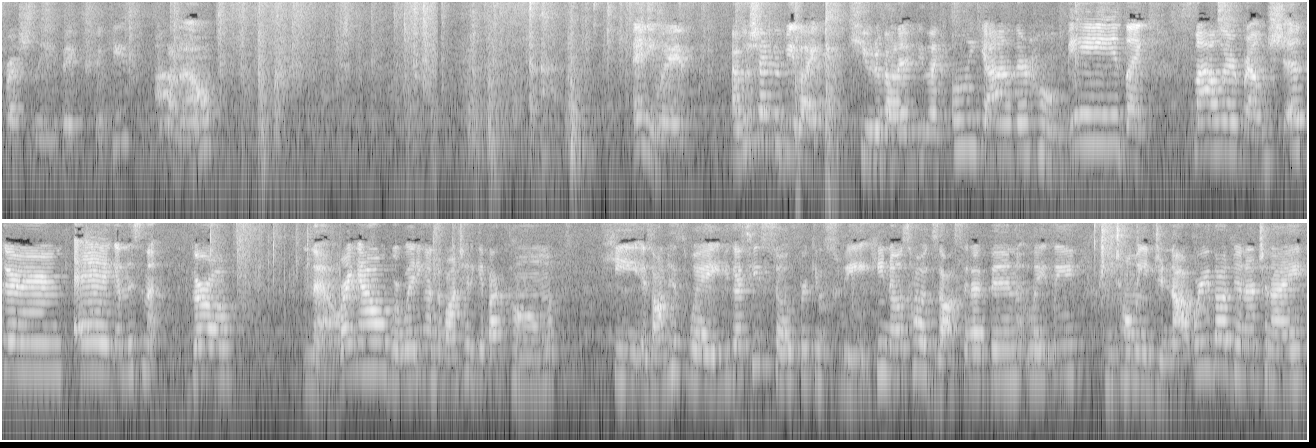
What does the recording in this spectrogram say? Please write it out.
freshly baked cookies. I don't know. Anyways, I wish I could be like cute about it and be like, oh yeah, they're homemade, like flour, brown sugar, egg, and this and that. Girl, no. Right now, we're waiting on Devontae to get back home. He is on his way. You guys, he's so freaking sweet. He knows how exhausted I've been lately. He told me, do not worry about dinner tonight.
